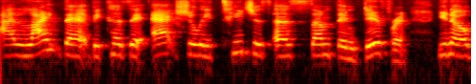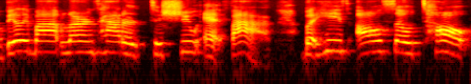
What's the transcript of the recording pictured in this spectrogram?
I like that because it actually teaches us something different. You know, Billy Bob learns how to, to shoot at five, but he's also taught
